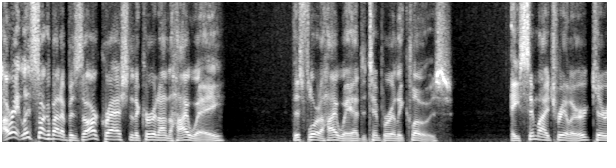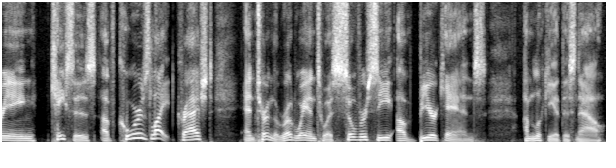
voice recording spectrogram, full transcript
All right, let's talk about a bizarre crash that occurred on the highway. This Florida highway had to temporarily close. A semi trailer carrying cases of Coors Light crashed and turned the roadway into a silver sea of beer cans. I'm looking at this now,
